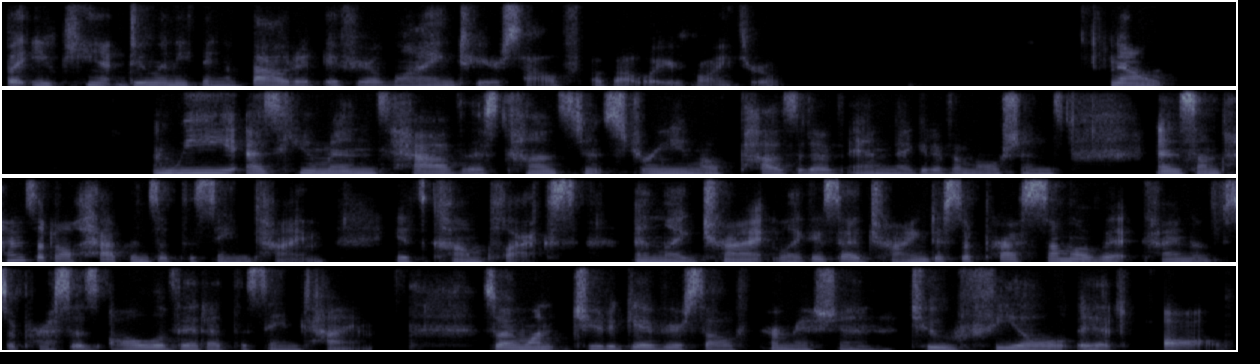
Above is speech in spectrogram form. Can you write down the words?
But you can't do anything about it if you're lying to yourself about what you're going through. Now, we as humans have this constant stream of positive and negative emotions and sometimes it all happens at the same time. It's complex and like trying like i said trying to suppress some of it kind of suppresses all of it at the same time. So i want you to give yourself permission to feel it all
